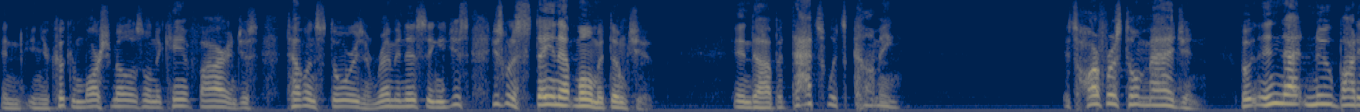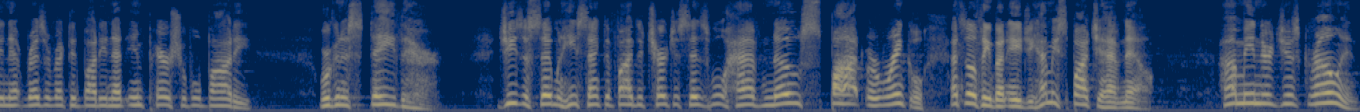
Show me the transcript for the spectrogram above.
and, and you're cooking marshmallows on the campfire and just telling stories and reminiscing. You just, you just want to stay in that moment, don't you? And, uh, but that's what's coming. It's hard for us to imagine. But in that new body, in that resurrected body, in that imperishable body, we're going to stay there. Jesus said when he sanctified the church, it says we'll have no spot or wrinkle. That's another thing about aging. How many spots you have now? I mean, they're just growing.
